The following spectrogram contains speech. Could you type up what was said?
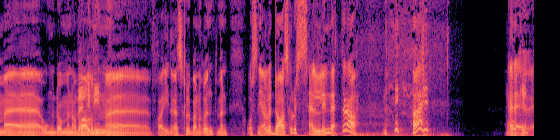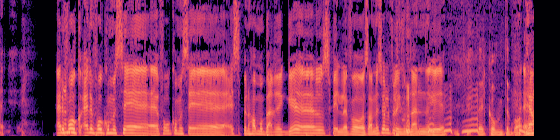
med ungdommen og Veldig barn fint. fra idrettsklubbene rundt, men åssen i alle dager skal du selge inn dette, da? Hæ? Er det, er det, for, er det for å komme og se, for å komme se Espen Hammer Berge eh, spille for Sandnes Ulf, liksom? Den eh, Velkommen tilbake. ja,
